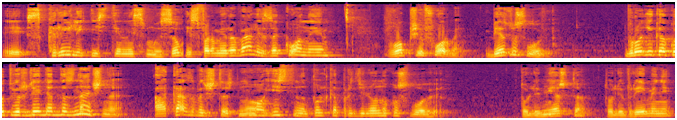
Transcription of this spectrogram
э, скрыли истинный смысл и сформировали законы в общей форме, без условий. вроде как утверждение однозначное, а оказывается, что ну, истина только в определенных условиях. То ли место, то ли времени,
